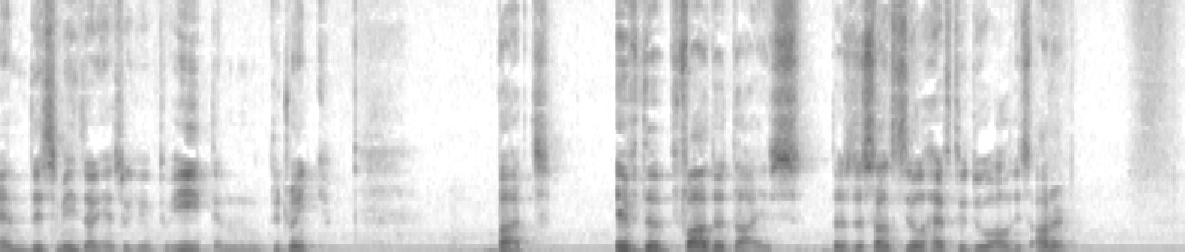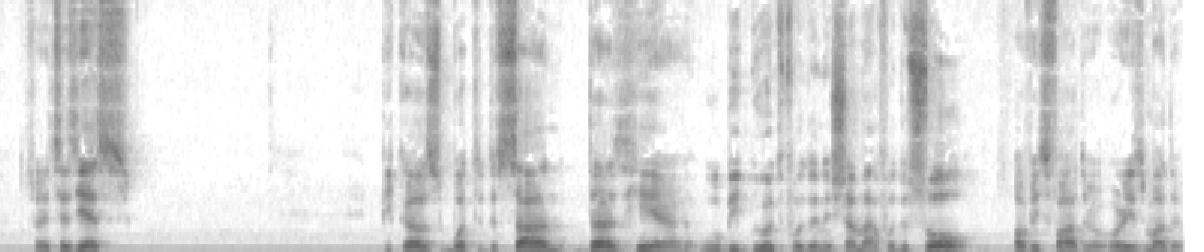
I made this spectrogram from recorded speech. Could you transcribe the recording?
And this means that he has to give him to eat and to drink. But if the father dies, does the son still have to do all this honor? So it says yes. Because what the son does here will be good for the neshama, for the soul of his father or his mother.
